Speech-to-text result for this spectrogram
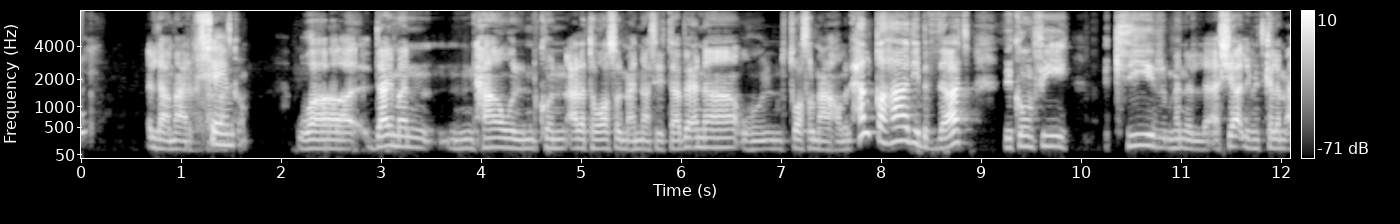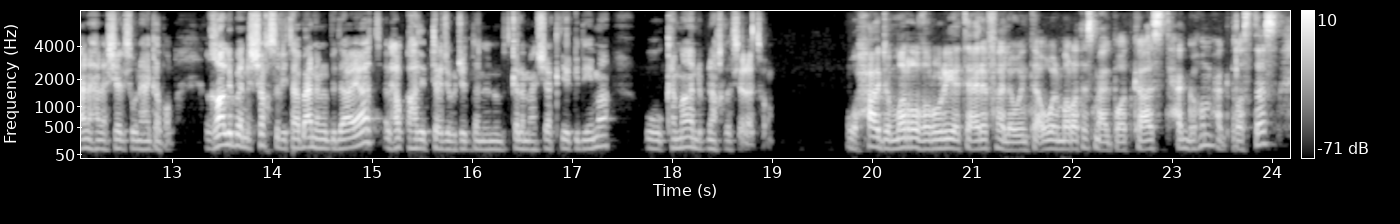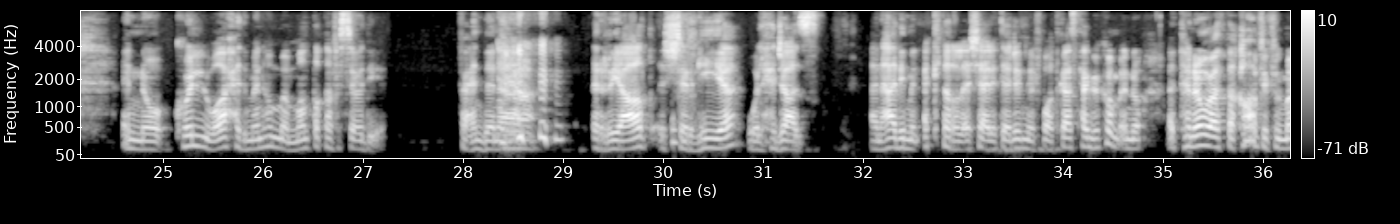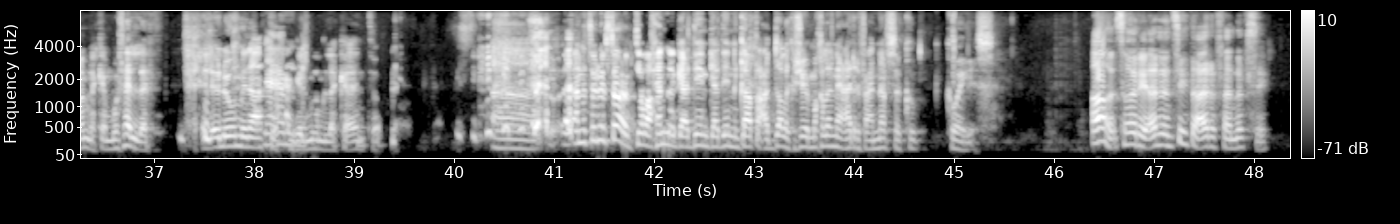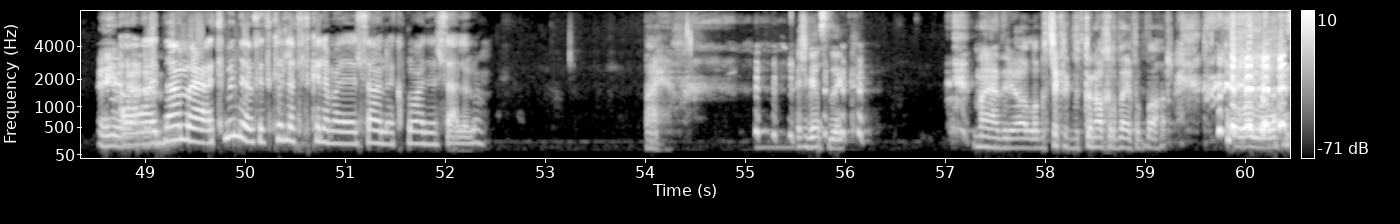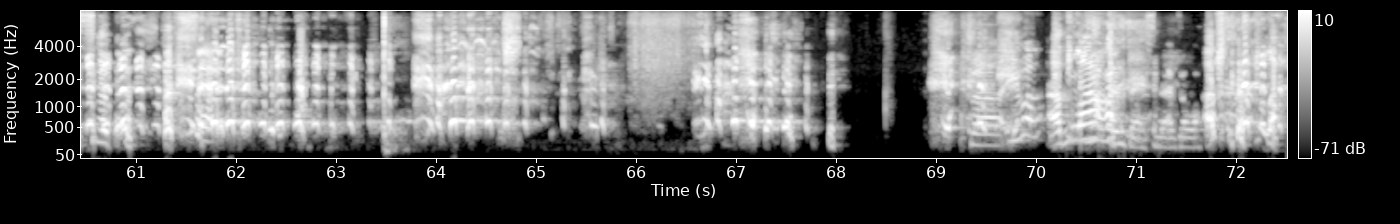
لا ما أعرف. حساباتكم. ودائما نحاول نكون على تواصل مع الناس اللي تتابعنا ونتواصل معاهم. الحلقة هذه بالذات بيكون في كثير من الأشياء اللي بنتكلم عنها الأشياء اللي سويناها قبل. غالبا الشخص اللي تابعنا من البدايات الحلقة هذه بتعجبه جدا انه بنتكلم عن أشياء كثير قديمة وكمان بناخذ أسئلتهم. وحاجة مرة ضرورية تعرفها لو أنت أول مرة تسمع البودكاست حقهم حق ترستس إنه كل واحد منهم من منطقة في السعودية. فعندنا الرياض الشرقية والحجاز. أنا هذه من أكثر الأشياء اللي تعجبني في البودكاست حقكم إنه التنوع الثقافي في المملكة مثلث. الألوميناتي نعم. حق المملكة أنتم. آه أنا توني مستوعب ترى إحنا قاعدين قاعدين نقاطع عبد الله كل شوي ما خلينا نعرف عن نفسك كو- كويس. آه سوري أنا نسيت أعرف عن نفسي. آه، أيوه دامع أتمنى لما تتكلم تتكلم على لسانك مو على لساننا طيب. إيش قصدك؟ ما أدري والله بس شكلك بتكون آخر ضيف الظاهر. والله حسيت. فايوه أطلع. انت يا سيد عبد الله. أطلع.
